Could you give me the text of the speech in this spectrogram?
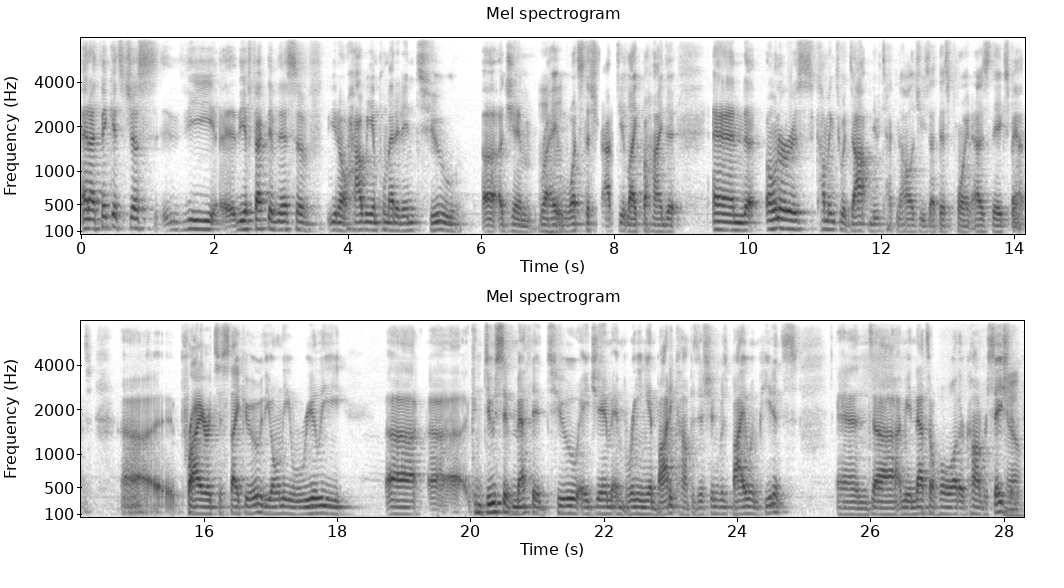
and I think it's just the the effectiveness of you know how we implement it into uh, a gym, right? Mm-hmm. What's the strategy like behind it? And owners coming to adopt new technologies at this point as they expand. Uh, prior to Styku, the only really uh, uh, conducive method to a gym and bringing in body composition was bioimpedance. And uh, I mean, that's a whole other conversation. Yeah.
